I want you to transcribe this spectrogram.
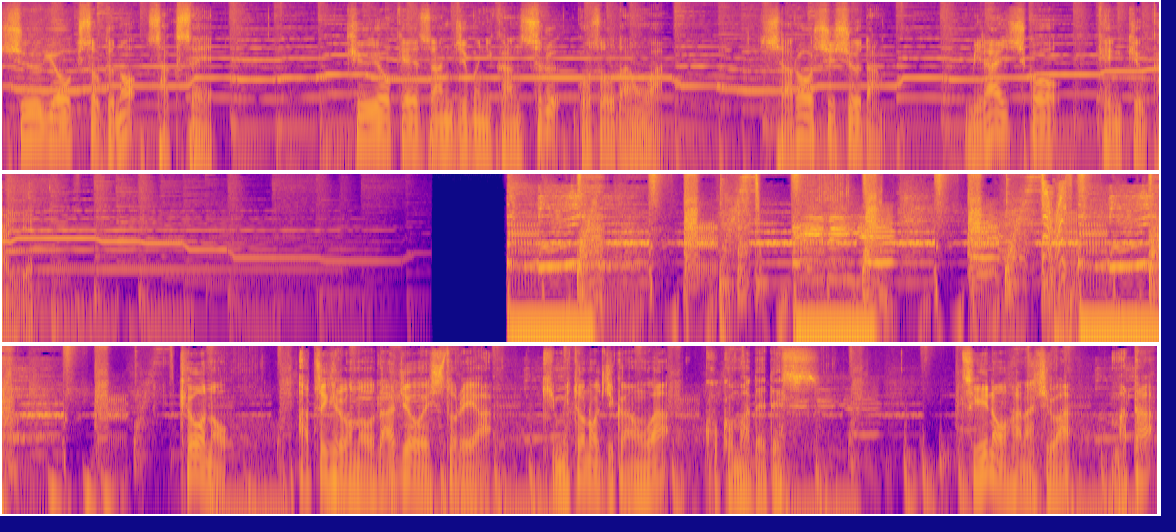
就業規則の作成。給与計算事務に関するご相談は社労士集団未来志向研究会へ。今日の「あつひろのラジオエストレア君との時間」はここまでです。次のお話はまた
